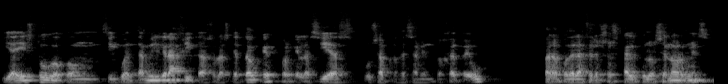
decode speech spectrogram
y ahí estuvo con 50.000 gráficas o las que toque, porque las IAS usa procesamiento GPU para poder hacer esos cálculos enormes,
